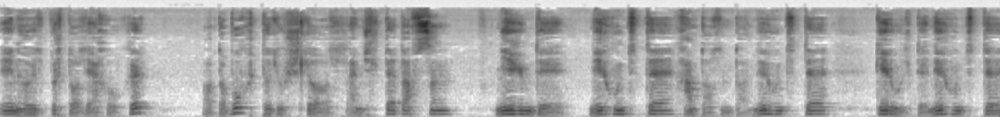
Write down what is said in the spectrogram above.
энэ хувилбарт бол яах вэ гэхээр одоо бүх төлөвшлөө бол амжилттай давсан нийгэмдээ нэр хүндтэй хамт олондоо нэр хүндтэй гэр бүлдээ нэр хүндтэй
